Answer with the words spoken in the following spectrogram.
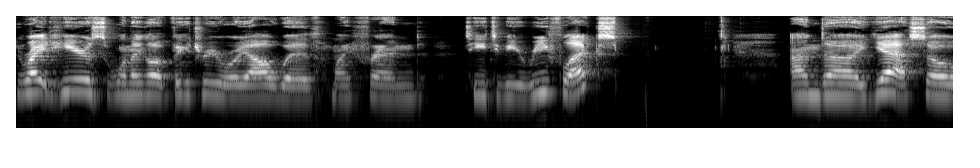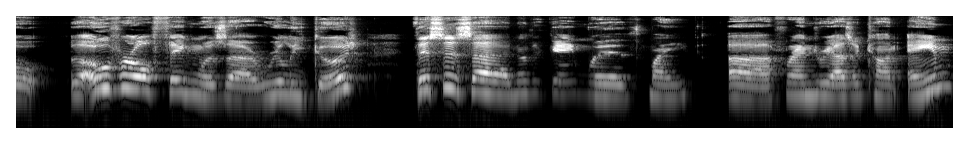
right here is when I got Victory Royale with my friend TTV Reflex. And uh, yeah, so the overall thing was uh, really good. This is uh, another game with my uh, friend Ryazukant Aim.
